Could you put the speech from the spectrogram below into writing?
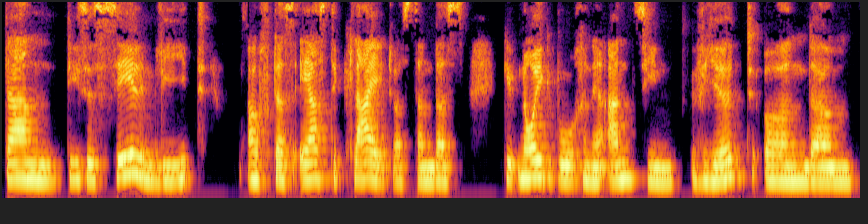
dann dieses Seelenlied auf das erste Kleid, was dann das Neugeborene anziehen wird. Und ähm,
